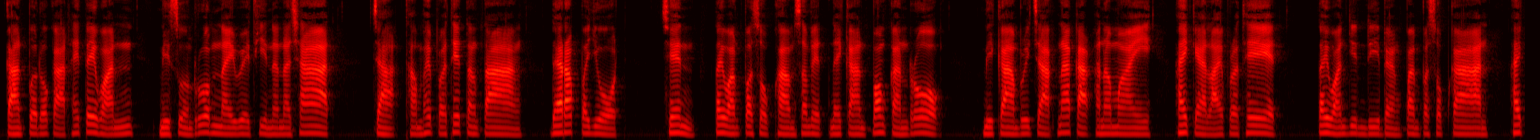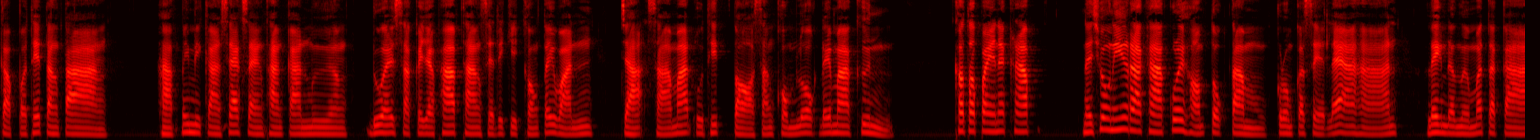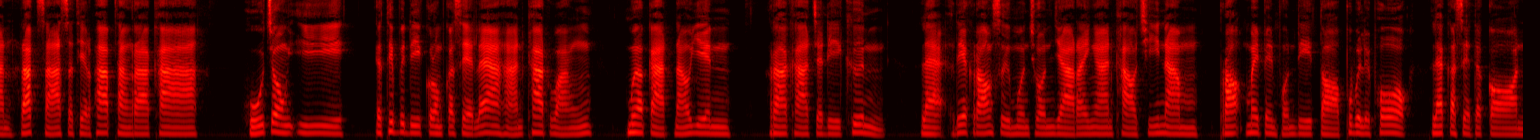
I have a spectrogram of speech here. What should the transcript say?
การเปิดโอกาสให้ไต้หวันมีส่วนร่วมในเวทีนานาชาติ จะทำให้ประเทศต่างๆ ได้รับประโยชน์ เช่น ไต้หวันประสบความสำเร็จในการป้องกันโรค มีการบริจาคหน้ากากอนามัย ให้แก่หลายประเทศ ไต้หวันยินดีแบ่งปันประสบการณ์ให้กับประเทศต่างๆ หากไม่มีการแทรกแซงทางการเมือง ด้วยศักยภาพทางเศรษฐกิจของไต้หวัน จะสามารถอุทิศต่อสังคมโลกได้มากขึ้นเข้าต่อไปนะครับ ในช่วงนี้ราคากล้วยหอมตกต่ำกรมเกษตรและอาหาร เร่งดำเนินมาตรการรักษาเสถียรภาพทางราคา หูจงอี อธิบดีกรมเกษตรและอาหารคาดหวัง เมื่ออากาศหนาวเย็น ราคาจะดีขึ้น และเรียกร้องสื่อมวลชนอย่ารายงานข่าวชี้นำเพราะไม่เป็นผลดีต่อผู้บริโภคและเกษตรกร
